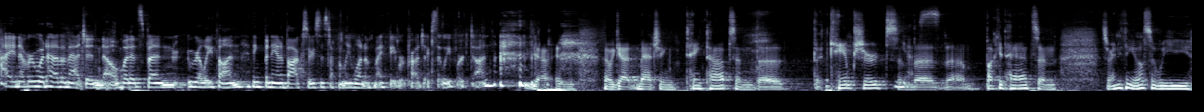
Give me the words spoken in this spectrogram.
I never would have imagined, no, but it's been really fun. I think banana boxers is definitely one of my favorite projects that we've worked on. yeah, and now we got matching tank tops and the the camp shirts and yes. the, the um, bucket hats and is there anything else that we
